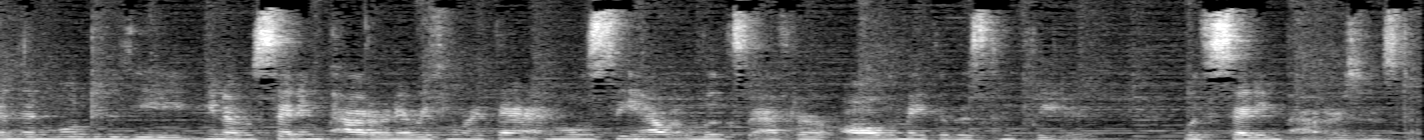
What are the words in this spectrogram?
And then we'll do the, you know, setting powder and everything like that. And we'll see how it looks after all the makeup is completed with setting powders and stuff.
